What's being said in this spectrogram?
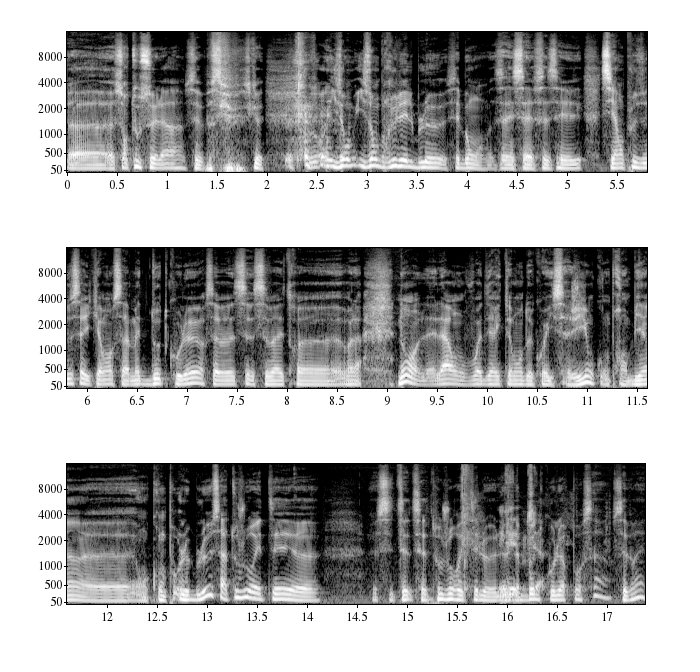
Euh, surtout ceux-là, c'est parce que, parce que ils ont ils ont brûlé le bleu, c'est bon. Si en plus de ça ils commencent à mettre d'autres couleurs, ça, ça, ça, va être euh, voilà. Non, là on voit directement de quoi il s'agit, on comprend bien. On comp le bleu, ça a toujours été ça a toujours été le, la, la bonne couleur pour ça, c'est vrai.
